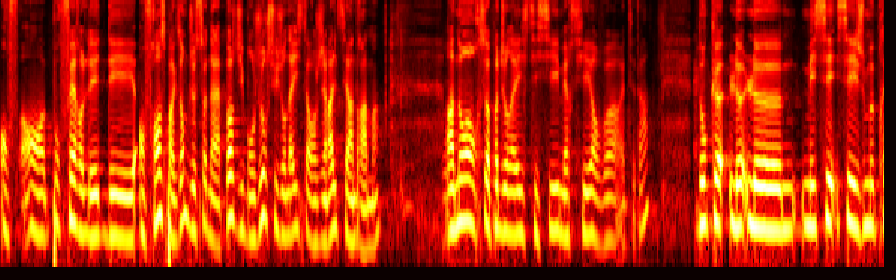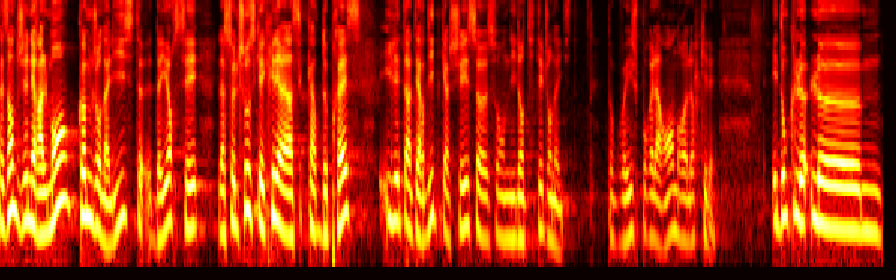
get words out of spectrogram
pour faire les, en France, par exemple, je sonne à la porte, je dis bonjour, je suis journaliste. En général, c'est un drame. hein. Ah non, on ne reçoit pas de journaliste ici, merci, au revoir, etc. Donc, euh, mais je me présente généralement comme journaliste. D'ailleurs, c'est la seule chose qui est écrite derrière la carte de presse. Il est interdit de cacher son identité de journaliste. Donc, vous voyez, je pourrais la rendre à l'heure qu'il est. Et donc, le, le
